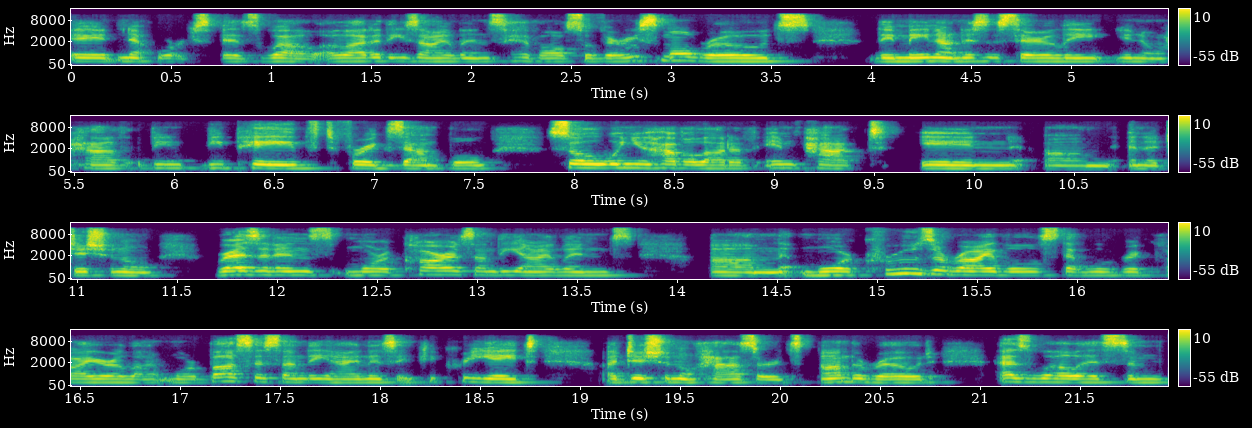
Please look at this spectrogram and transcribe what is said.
uh, networks as well. A lot of these islands have also very small roads. They may not necessarily, you know, have be, be paved, for example. So when you have a lot of impact in um, an additional residents, more cars on the islands, um, more cruise arrivals that will require a lot more buses on the islands and could create additional hazards on the road, as well as some,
